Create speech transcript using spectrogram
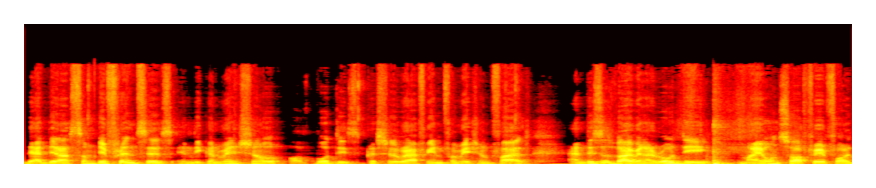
that there are some differences in the conventional of both these crystallographic information files. And this is why when I wrote the my own software for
